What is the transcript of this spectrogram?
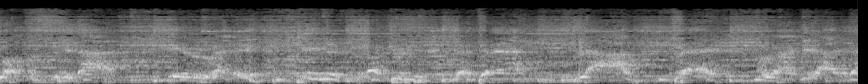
惑に君は崩れて口つける後この愛で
